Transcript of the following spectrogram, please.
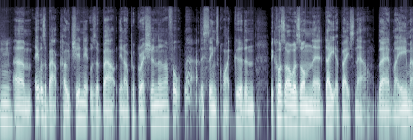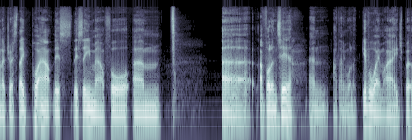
Mm. Um, it was about coaching, it was about you know progression, and I thought nah, this seems quite good. And because I was on their database now, they had my email address. They put out this this email for um, uh, a volunteer. And I don't even want to give away my age, but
